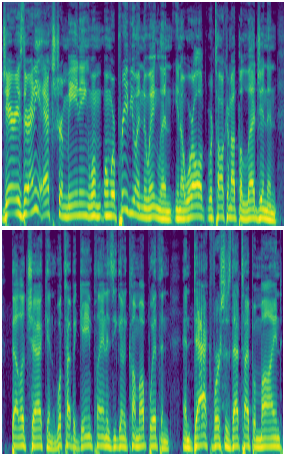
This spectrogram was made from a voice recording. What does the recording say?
Jerry, is there any extra meaning when when we're previewing New England? You know, we're all we're talking about the legend and Belichick and what type of game plan is he going to come up with, and and Dak versus that type of mind.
